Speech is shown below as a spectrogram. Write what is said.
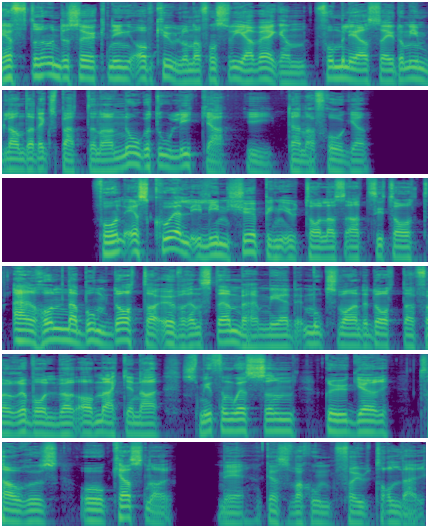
Efter undersökning av kulorna från Sveavägen formulerar sig de inblandade experterna något olika i denna fråga. Från SKL i Linköping uttalas att citat erhållna bomdata överensstämmer med motsvarande data för revolver av märkena Smith Wesson, Ruger, Taurus och Kastner med reservation för uttal där.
